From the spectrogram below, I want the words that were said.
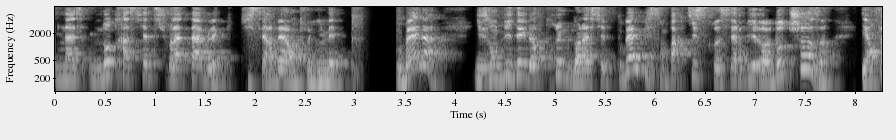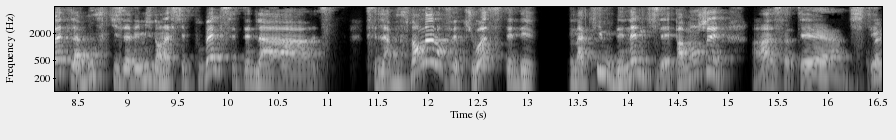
une autre assiette sur la table qui servait entre guillemets poubelle, ils ont vidé leur truc dans l'assiette poubelle, puis ils sont partis se resservir euh, d'autres choses. Et en fait, la bouffe qu'ils avaient mis dans l'assiette poubelle, c'était la, c'est de la bouffe normale en fait, tu vois, c'était des maquis ou des nems qu'ils n'avaient pas mangé. Ah, c'était, c'était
